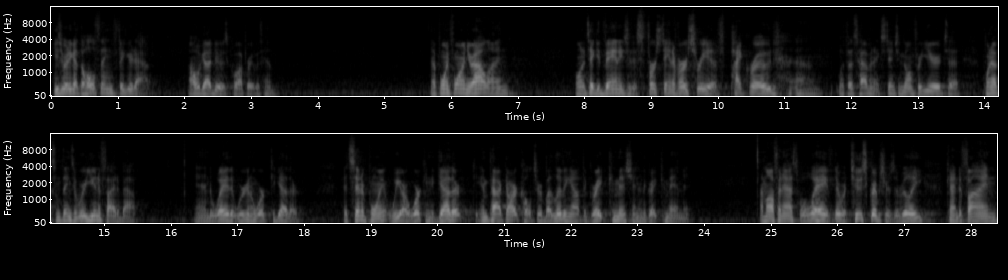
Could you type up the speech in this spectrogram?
He's already got the whole thing figured out. All we got to do is cooperate with him. Now, point four on your outline, I want to take advantage of this first anniversary of Pike Road, um, with us having an extension going for a year, to point out some things that we're unified about and a way that we're going to work together. At Centerpoint, we are working together to impact our culture by living out the Great Commission and the Great Commandment. I'm often asked, well, hey, if there were two scriptures that really kind of define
